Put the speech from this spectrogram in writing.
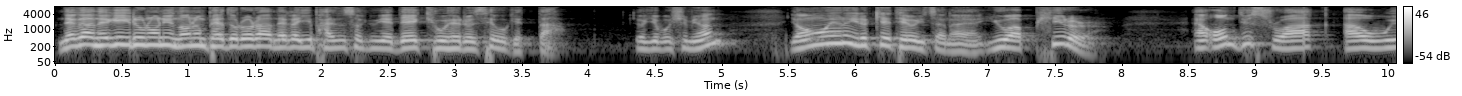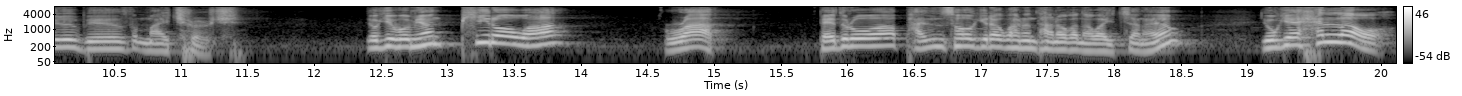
내가 내게 이르노니 너는 베드로라 내가 이 반석 위에 내 교회를 세우겠다. 여기 보시면 영어에는 이렇게 되어 있잖아요. You are Peter. And on this rock I will build my church. 여기 보면 피러와 rock, 베드로와 반석이라고 하는 단어가 나와 있잖아요. 요게 헬라어.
